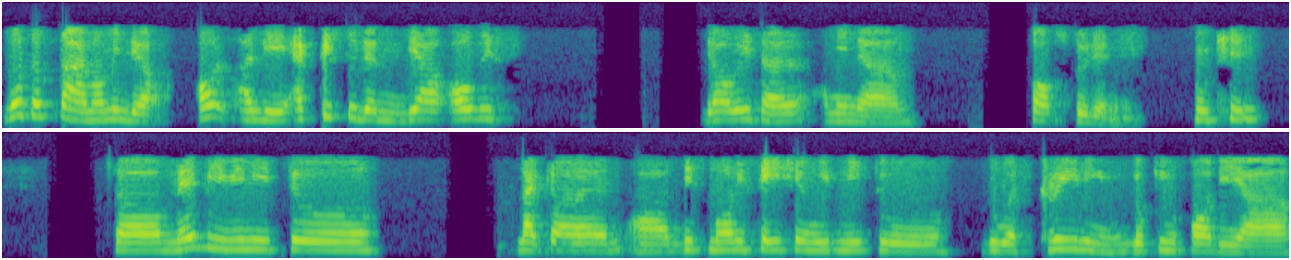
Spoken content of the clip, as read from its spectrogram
most of time, I mean, they are all, and the active student, they are always, they always, uh, I mean, uh, top students. Okay. So maybe we need to, like, uh, uh, this morning session, we need to do a screening, looking for the uh,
